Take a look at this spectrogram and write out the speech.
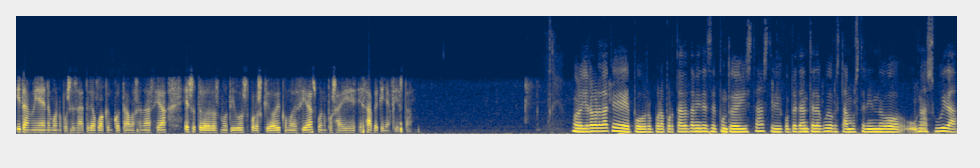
y también bueno pues esa tregua que encontramos en Asia es otro de los motivos por los que hoy, como decías, bueno pues hay esa pequeña fiesta. Bueno, yo la verdad que por, por aportar también desde el punto de vista, estoy completamente de acuerdo que estamos teniendo una subida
